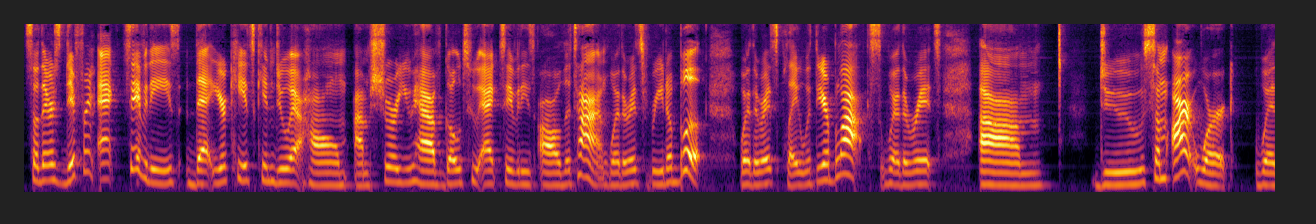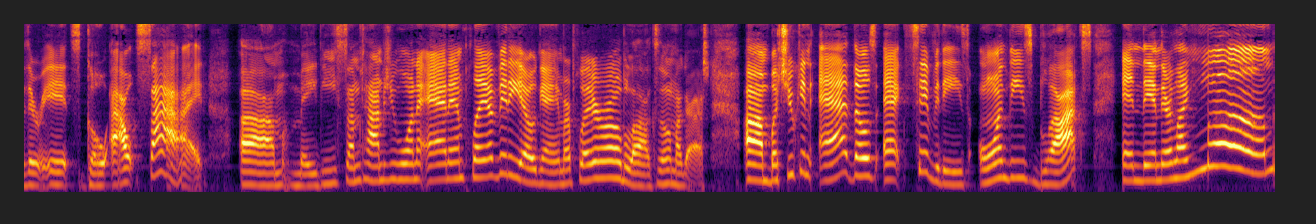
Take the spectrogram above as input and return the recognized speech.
so there's different activities that your kids can do at home i'm sure you have go-to activities all the time whether it's read a book whether it's play with your blocks whether it's um, do some artwork, whether it's go outside. Um, maybe sometimes you want to add in play a video game or play a Roblox. Oh my gosh. Um, but you can add those activities on these blocks, and then they're like, Mom,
